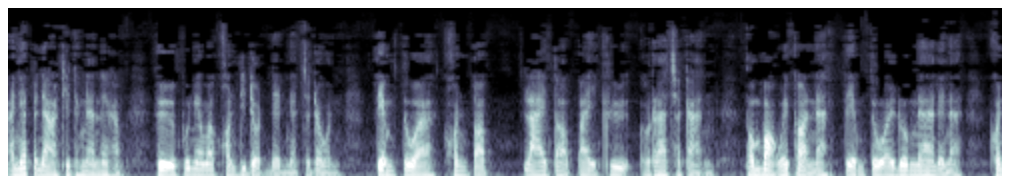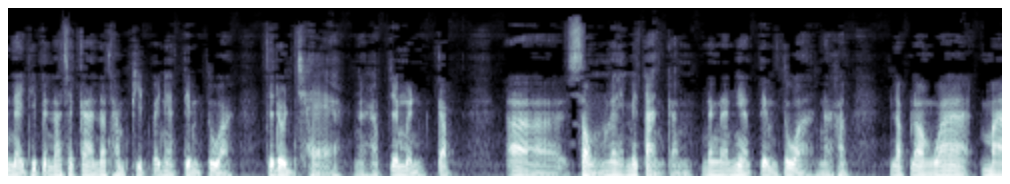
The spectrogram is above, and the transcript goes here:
อันนี้เป็นดาวอาทิตย์ทั้งนั้นเลยครับ คือพูดง่ายว่าคนที่โดดเด่นเนี่ยจะโดน เตรียมตัวคนต่อลายต่อไปคือราชการ ผมบอกไว้ก่อนนะ เตรียมตัวล่วงหน้าเลยนะ คนไหนที่เป็นราชการแล้วทำผิดไว้เนี่ยเตรียมตัวจะโดนแฉนะครับ จะเหมือนกับส่งเลยไม่ต่างกัน ดังนั้นเนี่ยเตรียมตัวนะครับ รับรองว่ามา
